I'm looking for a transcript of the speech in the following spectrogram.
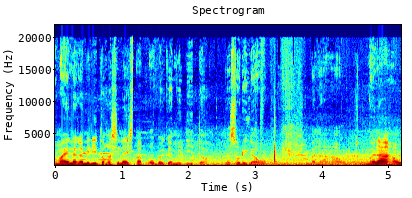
Kumain na kami dito kasi na-stop over kami dito sa Surigao. Banahaw. Banahaw.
